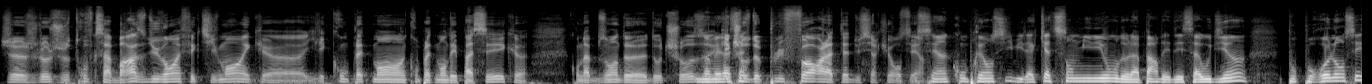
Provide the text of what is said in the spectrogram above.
je, je, je, trouve que ça brasse du vent effectivement et qu'il euh, il est complètement, complètement dépassé et que qu'on a besoin d'autre chose, quelque chose de plus fort à la tête du circuit européen. C'est incompréhensible. Il a 400 millions de la part des, des Saoudiens pour, pour relancer.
